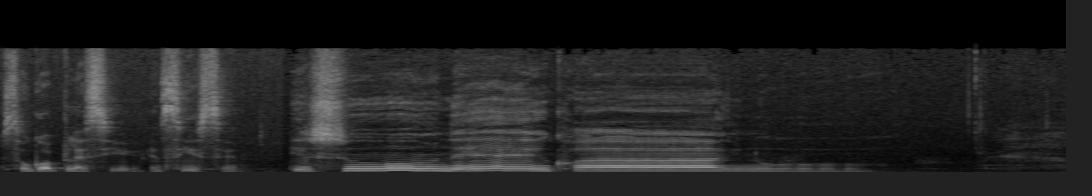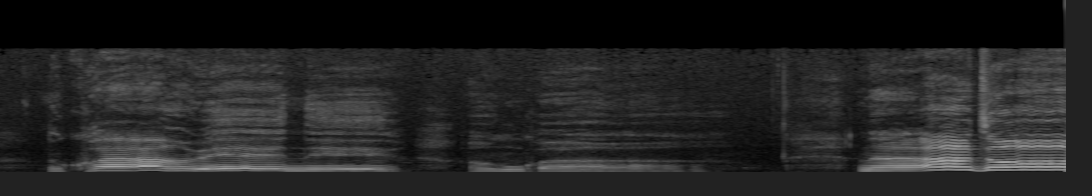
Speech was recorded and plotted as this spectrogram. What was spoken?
So, God bless you and see you soon. Domno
